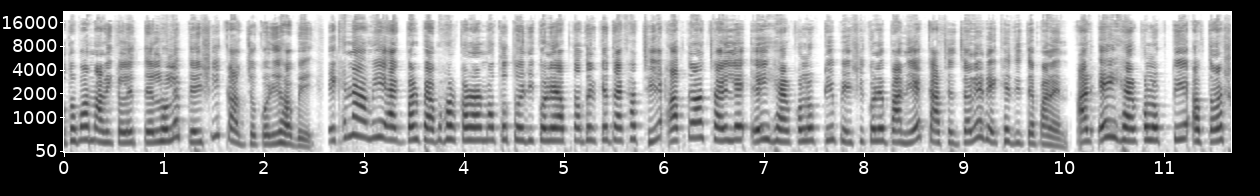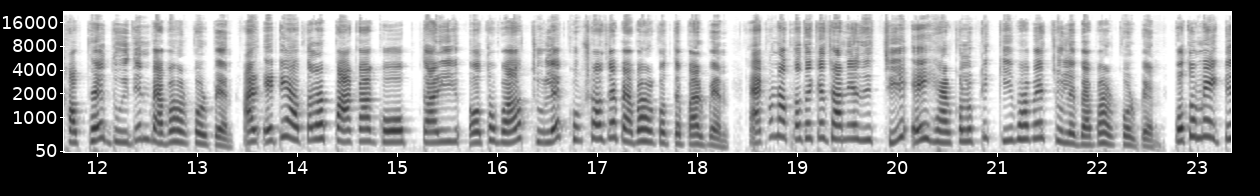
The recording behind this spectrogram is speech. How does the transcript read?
অথবা নারিকেলের তেল হলে বেশি কার্যকরী হবে। এখানে আমি একবার ব্যবহার করার মতো তৈরি করে আপনাদেরকে দেখাচ্ছি। আপনারা চাইলে এই হেয়ার কলপটি বেশি করে বানিয়ে কাঁচের জারে রেখে দিতে পারেন। আর এই হেয়ার কলপটি আপনারা সপ্তাহে দুই দিন ব্যবহার করবেন। আর এটি আপনারা পাকা গোপ, দাড়ি অথবা চুলে খুব সহজে ব্যবহার করতে পারবেন। এখন আপনাদেরকে জানিয়ে দিচ্ছি, এই হেয়ার কলপটি কীভাবে চুলে ব্যবহার করবেন। প্রথমে একটি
